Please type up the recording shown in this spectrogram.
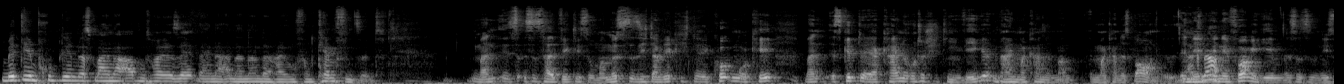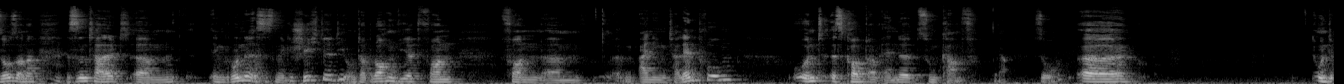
Mit dem Problem, dass meine Abenteuer selten eine Aneinanderreihung von Kämpfen sind. Man, es, es ist halt wirklich so. Man müsste sich dann wirklich gucken, okay, man, es gibt ja keine unterschiedlichen Wege. Nein, man kann, man, man kann es bauen. In, Ja, den, in den vorgegeben ist es nicht so, sondern es sind halt, ähm, im Grunde ist es eine Geschichte, die unterbrochen wird von, von ähm, einigen Talentproben und es kommt am Ende zum Kampf. Ja. So. Äh, und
